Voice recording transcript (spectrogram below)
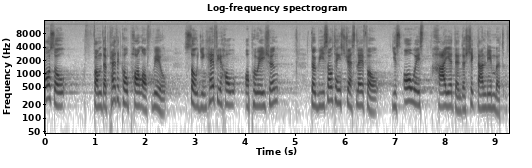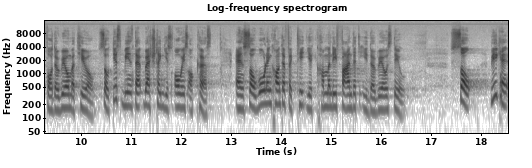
Also, from the practical point of view, so in heavy haul operation, the resulting stress level is always higher than the shakedown limit for the raw material. So this means that ratcheting is always occurs. And so rolling contact fatigue is commonly found in the rail steel. So we can,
